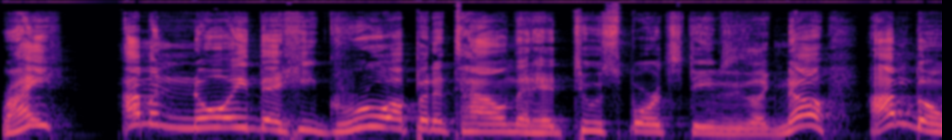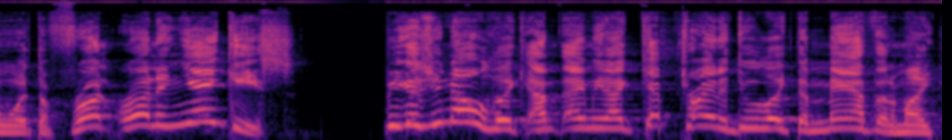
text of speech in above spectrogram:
right? I'm annoyed that he grew up in a town that had two sports teams. He's like, no, I'm going with the front running Yankees. Because you know, like I, I mean, I kept trying to do like the math, and I'm like,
